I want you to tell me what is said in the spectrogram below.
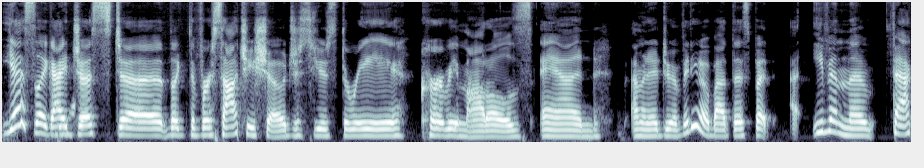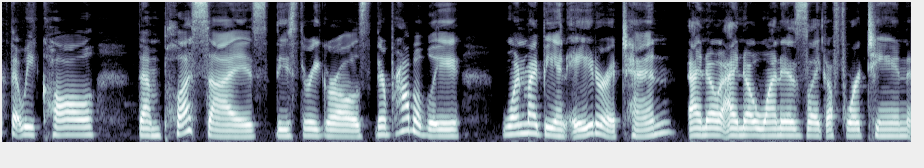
yes like i just uh like the versace show just used three curvy models and i'm going to do a video about this but uh, even the fact that we call them plus size these three girls they're probably one might be an 8 or a 10 i know i know one is like a 14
